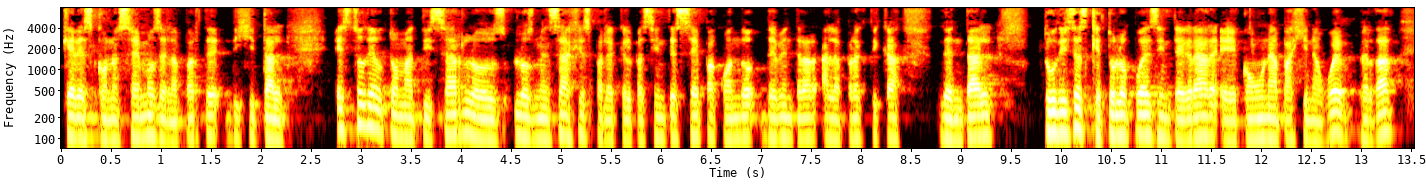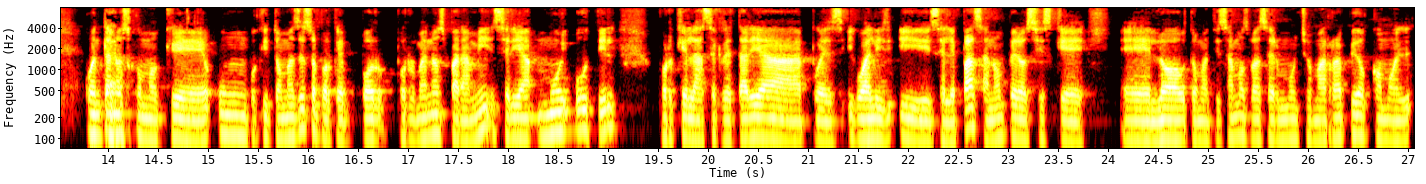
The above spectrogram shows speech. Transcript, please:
que, desconocemos de la parte digital. Esto de automatizar los, los mensajes para que el paciente sepa cuándo debe entrar a la práctica dental Tú dices que tú lo puedes integrar eh, con una página web, ¿verdad? Cuéntanos como que un poquito más de eso, porque por, por lo menos para mí sería muy útil, porque la secretaria pues igual y, se le pasa, ¿no? Pero si es que eh, lo automatizamos va a ser mucho más rápido como, el,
